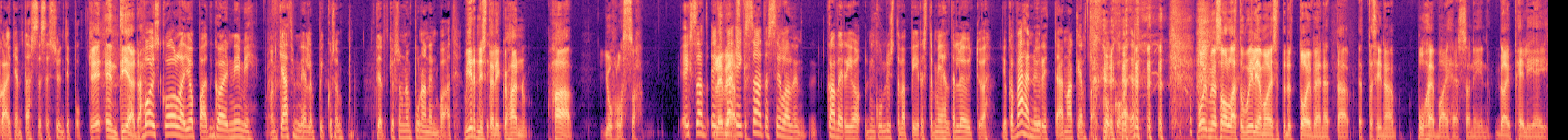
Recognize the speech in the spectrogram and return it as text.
kaiken tässä se syntipukki? En, en tiedä. Voisiko olla jopa, että Gain nimi on Catherineille pikkusen, tiedätkö, semmoinen punainen vaate? Virnistelikö hän hääjuhlassa? Eikö, saat, eikö, eikö saata sellainen kaveri jo niin kuin ystäväpiiristä mieheltä löytyä, joka vähän yrittää nakertaa koko ajan? Voi myös olla, että William on esittänyt toiveen, että, että siinä puheenvaiheessa niin Guy Peli ei,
